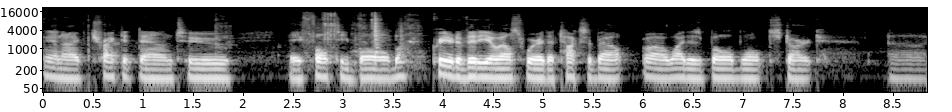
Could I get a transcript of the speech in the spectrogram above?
and I've tracked it down to a faulty bulb. Created a video elsewhere that talks about uh, why this bulb won't start. Uh,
